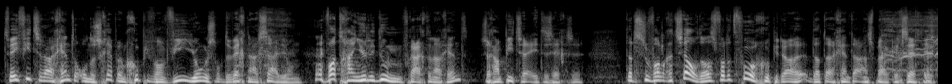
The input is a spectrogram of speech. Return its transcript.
twee fietsende agenten onderscheppen een groepje van vier jongens op de weg naar het stadion. Wat gaan jullie doen? vraagt een agent. Ze gaan pizza eten, zeggen ze. Dat is toevallig hetzelfde als wat het vorige groepje de, dat de agenten aanspraken gezegd heeft.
